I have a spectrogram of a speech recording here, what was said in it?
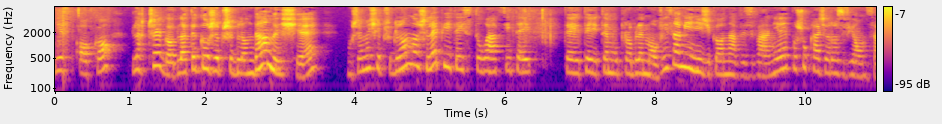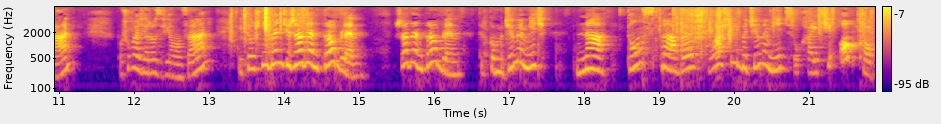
jest oko. Dlaczego? Dlatego, że przyglądamy się, możemy się przyglądać lepiej tej sytuacji, tej, tej, tej, temu problemowi, zamienić go na wyzwanie, poszukać rozwiązań, poszukać rozwiązań i to już nie będzie żaden problem, żaden problem, tylko będziemy mieć na tą sprawę, właśnie będziemy mieć, słuchajcie, oko,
